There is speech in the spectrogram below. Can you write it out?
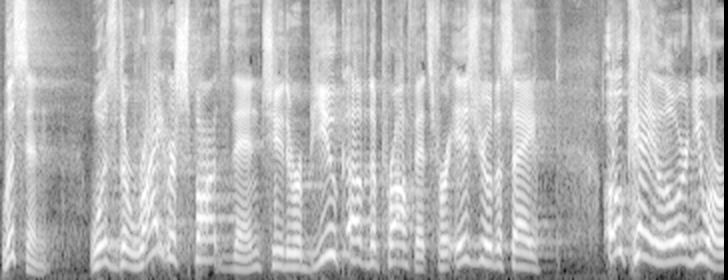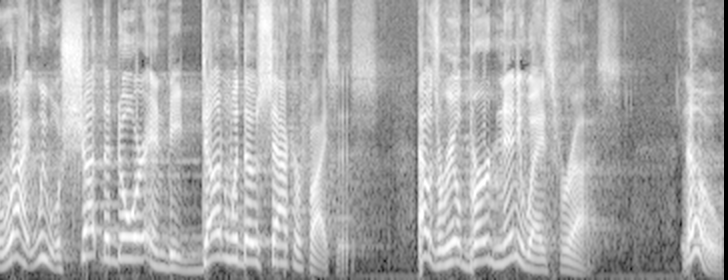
Listen, was the right response then to the rebuke of the prophets for Israel to say, Okay, Lord, you are right. We will shut the door and be done with those sacrifices. That was a real burden, anyways, for us. No.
